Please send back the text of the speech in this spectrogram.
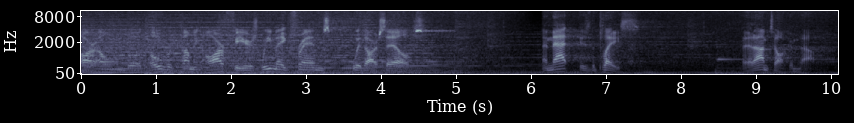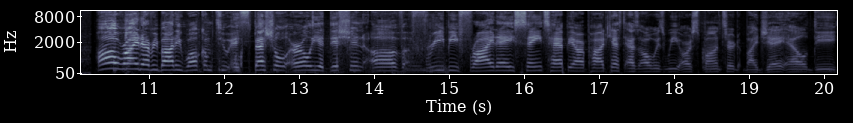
our own book, overcoming our fears. We make friends with ourselves. And that is the place that I'm talking about. All right, everybody, welcome to a special early edition of Freebie Friday Saints Happy Hour podcast. As always, we are sponsored by JLD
